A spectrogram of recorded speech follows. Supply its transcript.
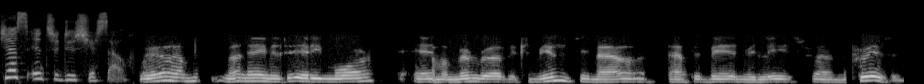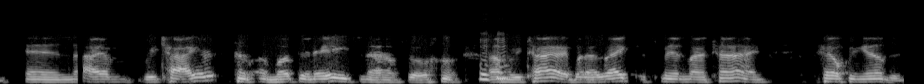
just introduce yourself. Well, my name is Eddie Moore and I'm a member of the community now after being released from prison. And I am retired. I'm up in age now, so I'm retired, but I like to spend my time helping others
